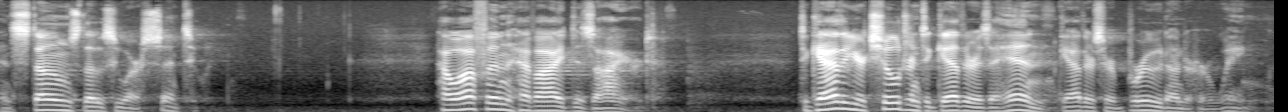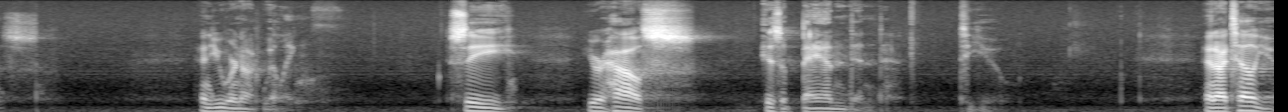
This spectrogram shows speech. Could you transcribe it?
and stones those who are sent to it. How often have I desired to gather your children together as a hen gathers her brood under her wings, and you were not willing. See, your house is abandoned to you. And I tell you,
